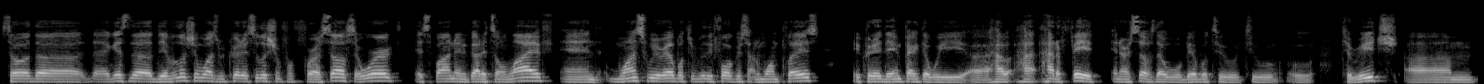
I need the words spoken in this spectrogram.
so the, the, I guess the, the evolution was we created a solution for, for ourselves. It worked. It spawned and got its own life. And once we were able to really focus on one place, it created the impact that we uh, have, had a faith in ourselves that we'll be able to to to reach. Um,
